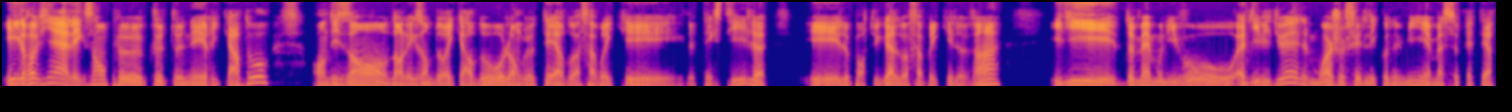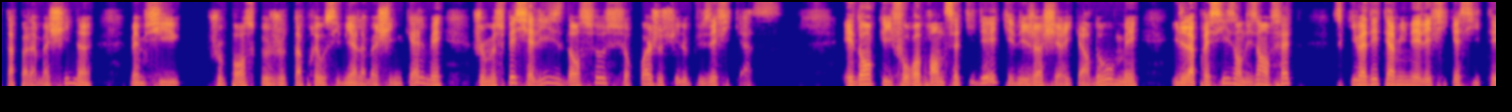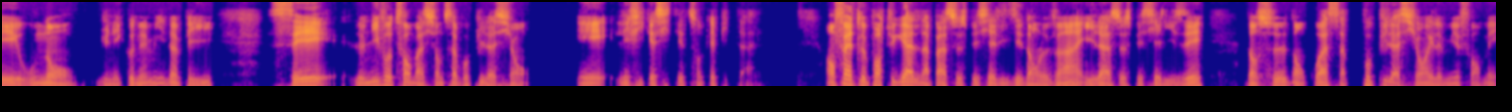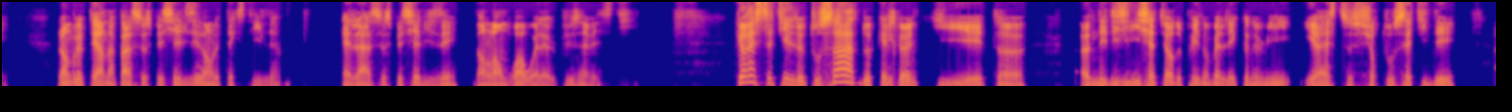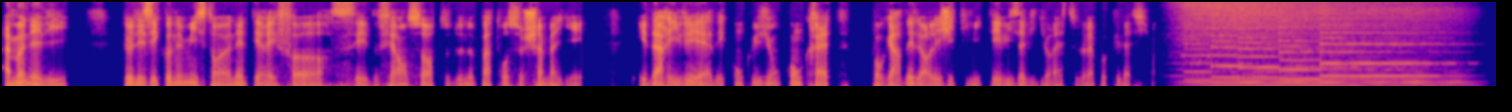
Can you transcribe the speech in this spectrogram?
et il revient à l'exemple que tenait Ricardo en disant, dans l'exemple de Ricardo, l'Angleterre doit fabriquer le textile et le Portugal doit fabriquer le vin. Il dit, de même au niveau individuel, moi je fais de l'économie et ma secrétaire tape à la machine, même si je pense que je taperai aussi bien à la machine qu'elle, mais je me spécialise dans ce sur quoi je suis le plus efficace. Et donc, il faut reprendre cette idée qui est déjà chez Ricardo, mais il la précise en disant, en fait, ce qui va déterminer l'efficacité ou non d'une économie, d'un pays, c'est le niveau de formation de sa population et l'efficacité de son capital. En fait, le Portugal n'a pas à se spécialiser dans le vin, il a à se spécialiser dans ce dans quoi sa population est le mieux formée. L'Angleterre n'a pas à se spécialiser dans le textile, elle a à se spécialiser dans l'endroit où elle a le plus investi. Que reste-t-il de tout ça, de quelqu'un qui est euh, un des initiateurs de prix Nobel d'économie, il reste surtout cette idée, à mon avis, que les économistes ont un intérêt fort, c'est de faire en sorte de ne pas trop se chamailler et d'arriver à des conclusions concrètes pour garder leur légitimité vis-à-vis -vis du reste de la population.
